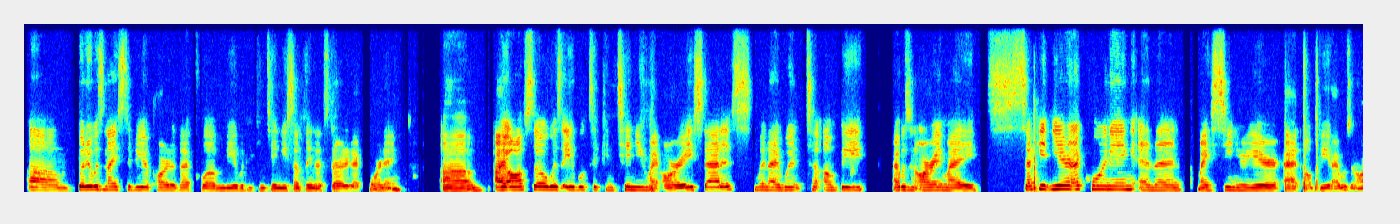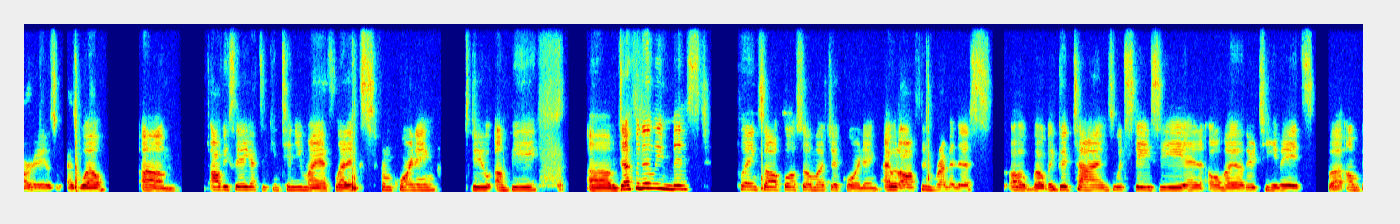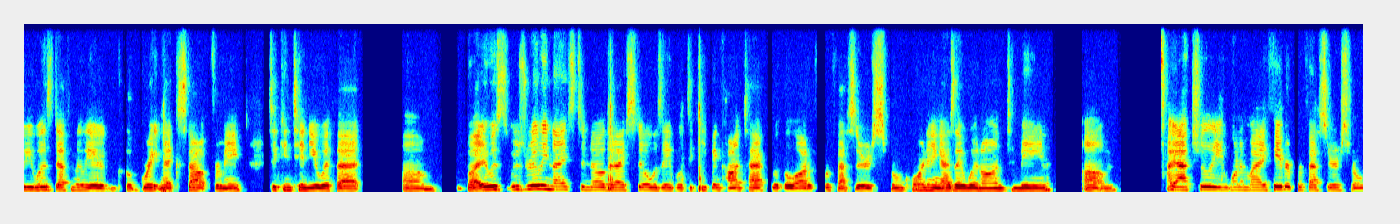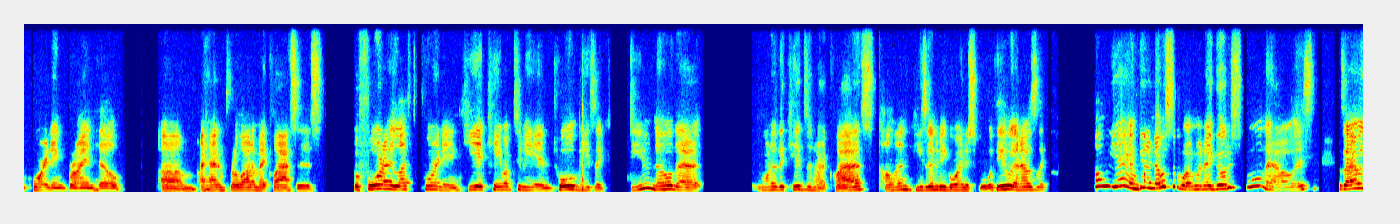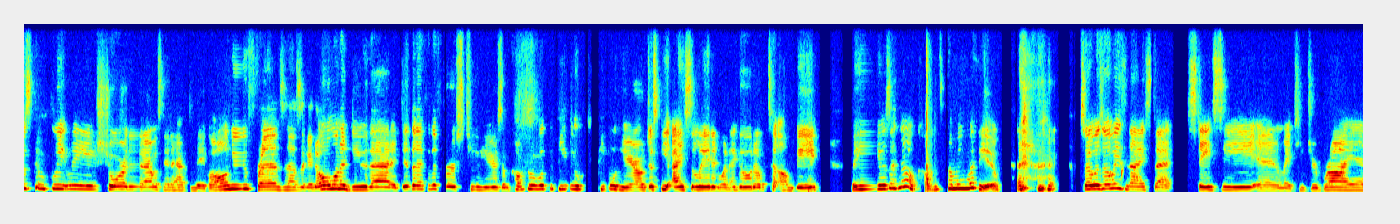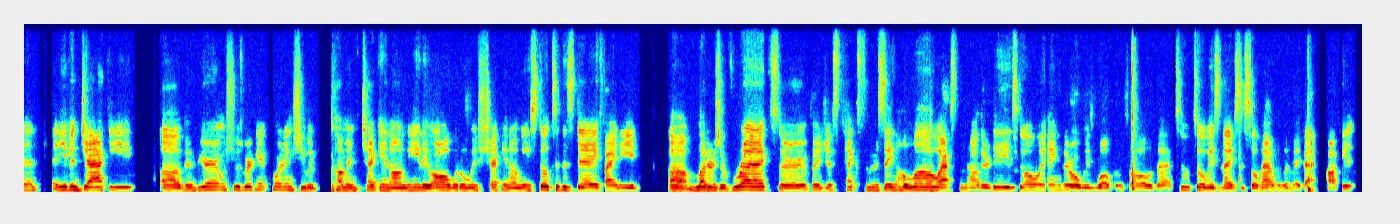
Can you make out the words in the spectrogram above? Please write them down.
Um, but it was nice to be a part of that club and be able to continue something that started at Corning. Um, I also was able to continue my RA status when I went to UMPI. I was an RA my second year at Corning, and then my senior year at UMPI, I was an RA as, as well. Um, obviously, I got to continue my athletics from Corning to UMPI. Um, definitely missed playing softball so much at Corning. I would often reminisce about my good times with Stacy and all my other teammates, but UMPI was definitely a, a great next stop for me to continue with that. Um, but it was it was really nice to know that I still was able to keep in contact with a lot of professors from Corning as I went on to Maine. Um, I actually one of my favorite professors from Corning, Brian Hill. Um, I had him for a lot of my classes. Before I left Corning, he had came up to me and told me, he's like, "Do you know that one of the kids in our class, Cullen, he's going to be going to school with you?" And I was like, "Oh yeah, I'm going to know someone when I go to school now." Because I was completely sure that I was going to have to make all new friends, and I was like, "I don't want to do that." I did that for the first two years. I'm comfortable with the people people here. I'll just be isolated when I go up to UMPI. But he was like, "No, Cullen's coming with you." so it was always nice that Stacy and my teacher Brian and even Jackie uh, Van Buren when she was working at Corning, she would come and check in on me. They all would always check in on me. Still to this day, if I need um, letters of Rex or if I just text them to say hello, ask them how their day is going, they're always welcome to all of that. So it's always nice to still have them in my back pocket.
